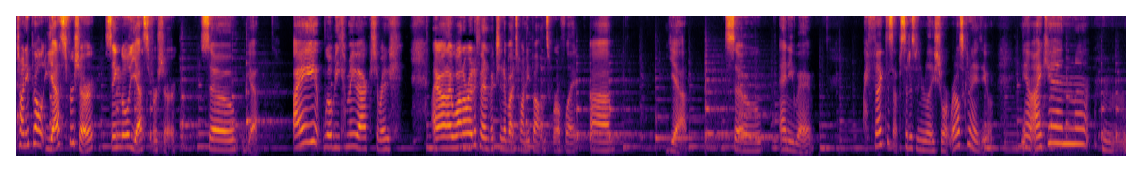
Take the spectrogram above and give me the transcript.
Tawny Pelt, yes, for sure. Single, yes, for sure. So, yeah. I will be coming back to write. I, I want to write a fanfiction about Tawny Pelt and Squirrelflight. Um, yeah. So, anyway. I feel like this episode has been really short. What else can I do? Yeah, I can. Hmm.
